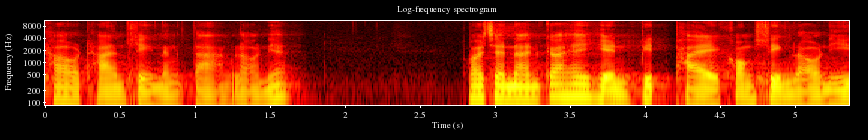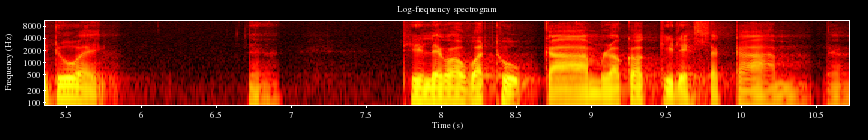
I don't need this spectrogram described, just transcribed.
เท่าทานสิ่งต่างๆ เหล่านี้เพราะฉะนั้นก็ให้เห็นพิษภัยของสิ่งเหล่านี้ด้วยนะที่เรียกว่าวัตถุกรรมแล้วก็กิเลสกรรมนะ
